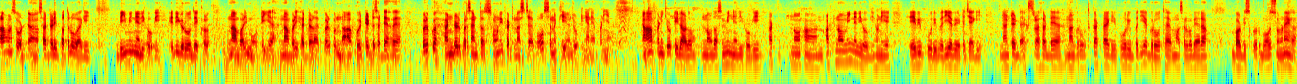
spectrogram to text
ਆ ਹੁਣ ਸੋ- ਸਾਡੇ ਵਾਲੀ ਪਤਲੋ ਹੈਗੀ 20 ਮਹੀਨਿਆਂ ਦੀ ਹੋ ਗਈ। ਇਹਦੀ ਗਰੋਥ ਦੇਖ ਲਓ, ਨਾ ਬਾਲੀ ਮੋਟੀ ਆ, ਨਾ ਬਾਲੀ ਹੱਡਲ ਵਾਲਾ, ਬਿਲਕੁਲ ਨਾ ਕੋਈ ਢਿੱਡ ਛੱਡਿਆ ਹੋਇਆ। ਬਿਲਕੁਲ 100% ਸੋਹਣੀ ਫਿਟਨੈਸ ਚ ਹੈ, ਬਹੁਤ ਸਨੱਖੀਆਂ ਝੋਟੀਆਂ ਨੇ ਆਪਣੀਆਂ। ਆਹ ਆਪਣੀ ਝੋਟੀ ਲਾ ਲਓ 9-10 ਮਹੀਨੇ ਦੀ ਹੋ ਗਈ 8 9 ਹਾਂ 8-9 ਮਹੀਨੇ ਦੀ ਹੋ ਗਈ ਹੁਣ ਇਹ। ਇਹ ਵੀ ਪੂਰੀ ਵਧੀਆ weight ਚ ਹੈਗੀ। ਨਾ ਢਿੱਡ ਐਕਸਟਰਾ ਛੱਡਿਆ ਨਾ ਗਰੋਥ ਘੱਟ ਹੈਗੀ, ਪੂਰੀ ਵਧੀਆ ਗਰੋਥ ਹੈ ਮਸਲ ਵਗੈਰਾ ਬਾਡੀ ਸਕੋਰ ਬਹੁਤ ਸੋਹਣਾ ਹੈਗਾ।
